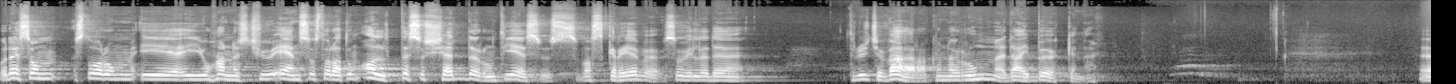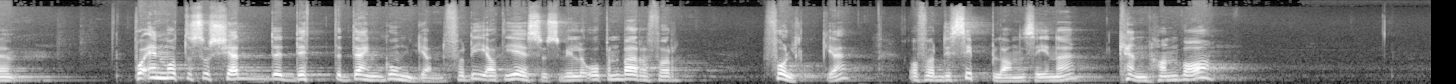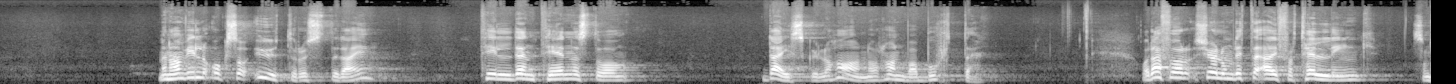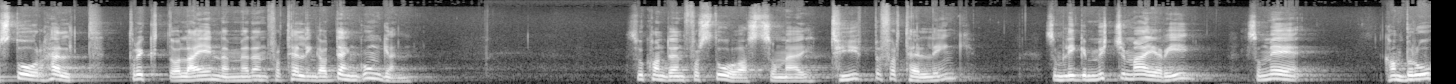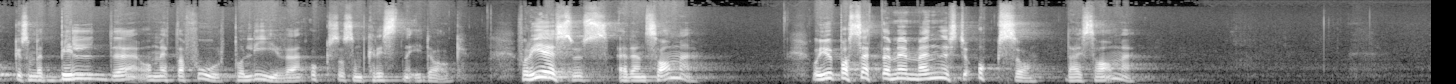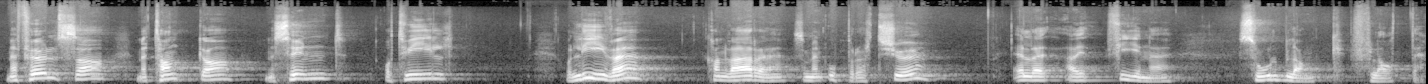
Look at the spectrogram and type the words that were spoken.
Og det som står om i, i, Johannes 21, så står det at om alt det som skjedde rundt Jesus, var skrevet, så ville det trodde ikke verden kunne romme de bøkene. Eh, på en måte så skjedde dette den gangen fordi at Jesus ville åpenbære for folket og for disiplene sine hvem han var. Men han ville også utruste dem til den tjenesta de skulle ha når han var borte. Og Derfor, selv om dette er en fortelling som står helt trygt alene med den fortellinga den gangen, så kan den forstås som ei type fortelling som ligger mye mer i, som vi kan bruke som et bilde og metafor på livet også som kristne i dag. For Jesus er den samme. Og dypest sett er vi mennesker også de samme. Med følelser, med tanker, med synd og tvil. Og livet kan være som en opprørt sjø eller ei fin solblank flate.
